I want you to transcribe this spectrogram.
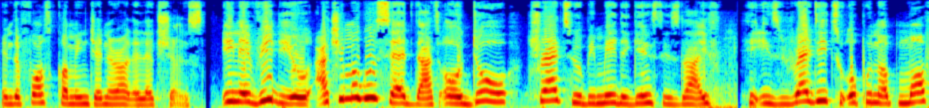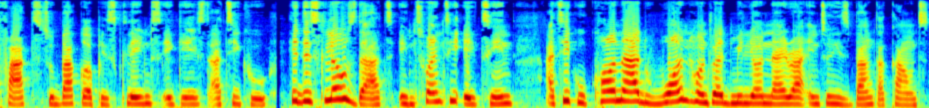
in the forthcoming general elections. In a video, Achimugu said that although threats will be made against his life, he is ready to open up more facts to back up his claims against Atiku. He disclosed that in 2018, Atiku cornered 100 million naira into his bank account.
